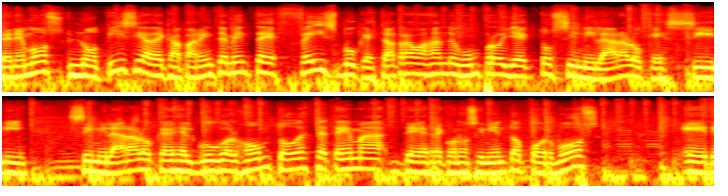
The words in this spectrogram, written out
Tenemos noticia de que aparentemente Facebook está trabajando en un proyecto similar a lo que es Siri, similar a lo que es el Google Home. Todo este tema de reconocimiento por voz. Eh,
